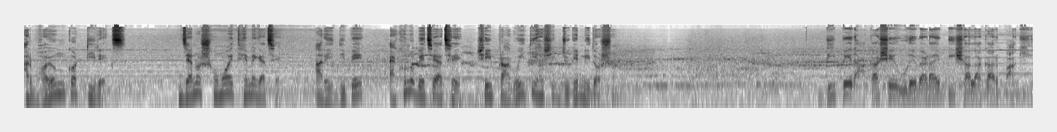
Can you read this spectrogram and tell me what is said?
আর ভয়ঙ্কর টিরেক্স যেন সময় থেমে গেছে আর এই দ্বীপে এখনও বেঁচে আছে সেই প্রাগৈতিহাসিক যুগের নিদর্শন। দ্বীপের আকাশে উড়ে বেড়ায় বিশালাকার পাখি,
